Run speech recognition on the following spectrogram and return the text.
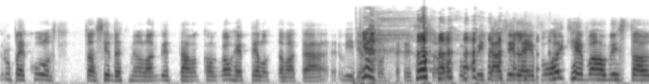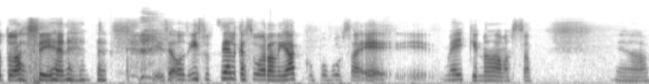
rupeaa kuulostaa siltä, että me ollaan, että tämä on kauhean pelottava tämä videokonferenssi, kun pitää sille oikein valmistautua siihen, että istut selkä suoraan jakkupuvussa, e, meikki naamassa ja,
